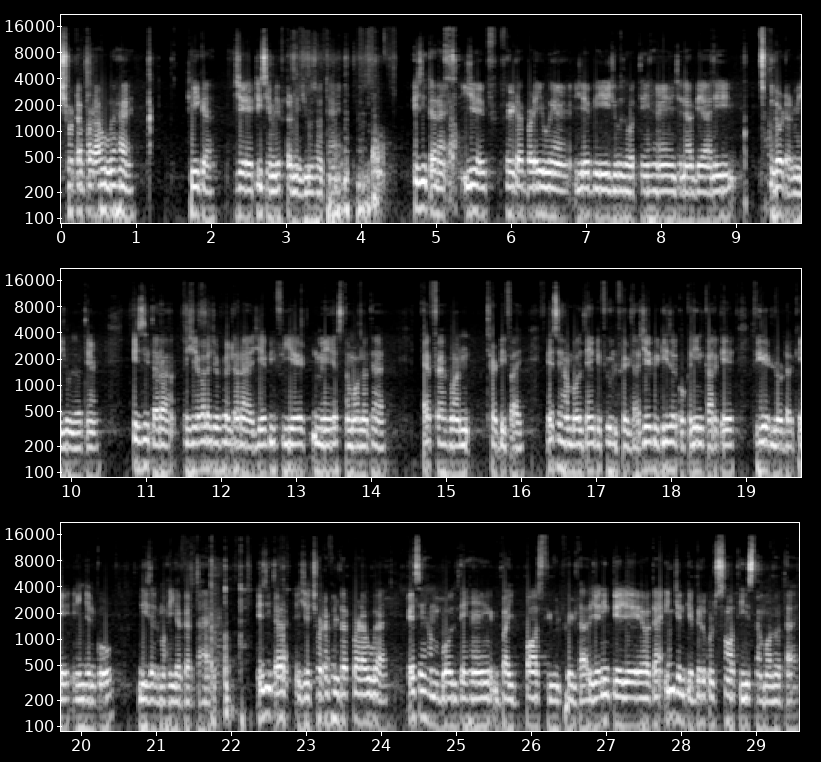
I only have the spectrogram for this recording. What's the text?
छोटा पड़ा हुआ है, ठीक है? ये टी सी एम लिफ्टर में यूज़ होते हैं। इसी तरह ये फ़िल्टर पड़े हुए हैं, ये भी यूज़ होते हैं, जनाब अली लोडर में यूज़ होते हैं। इसी तरह ये वाला जो फ़िल्टर है, ये भी फ़ी एट में इस्तेमाल होता है F F one thirty five इसे हम बोलते हैं कि फ्यूल फ़िल्टर ये भी डीजल को क्लीन करके फ़ी एट लोडर के इंजन को डीजल मुहैया करता है। इसी तरह ये छोटा फ़िल्टर पड़ा हुआ है ऐसे हम बोलते हैं बाईपास फ्यूल फ़िल्टर यानी कि ये होता है इंजन के बिल्कुल साथ ही इस्तेमाल होता है।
